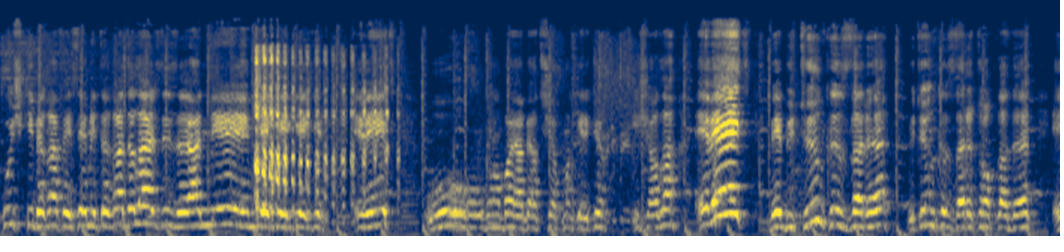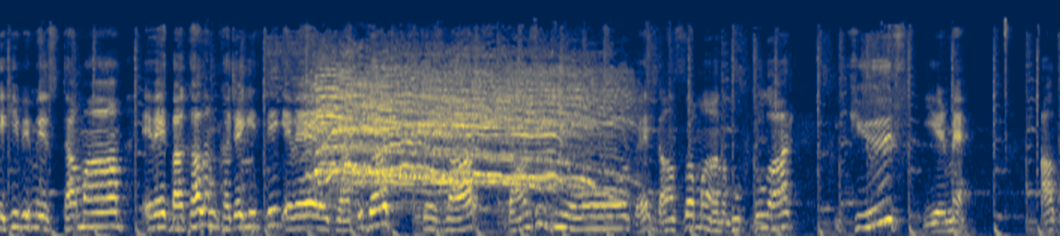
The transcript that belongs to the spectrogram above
Kuş gibi kafese mi tıkadılar sizi annem? Evet. Oo, buna bayağı bir atış yapmak gerekiyor. İnşallah. Evet. Ve bütün kızları, bütün kızları topladık. Ekibimiz tamam. Evet bakalım kaça gittik. Evet yapı dört kızlar dans ediyor. Ve dans zamanı mutlular. 220. Alt,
